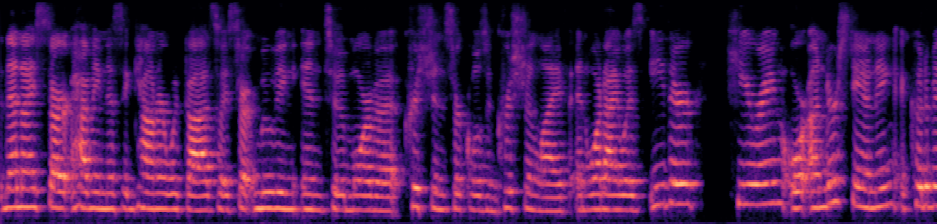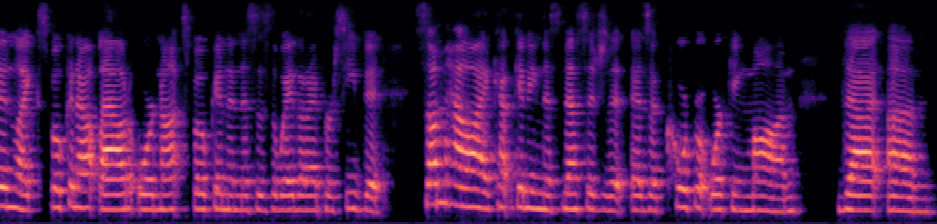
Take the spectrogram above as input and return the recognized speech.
then i start having this encounter with god. So i start moving into more of a christian circles and christian life. And what i was either hearing or understanding it could have been like spoken out loud or not spoken. And this is the way that i perceived it somehow I kept getting this message that as a corporate working mom that um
